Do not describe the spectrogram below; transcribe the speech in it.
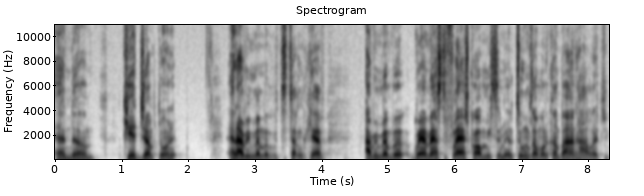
and um, Kid jumped on it, And I remember telling Kev, I remember Grandmaster Flash called me. He said, "Man, the Toombs, I want to come by and holler at you."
